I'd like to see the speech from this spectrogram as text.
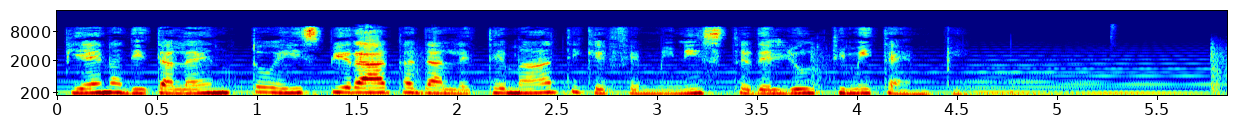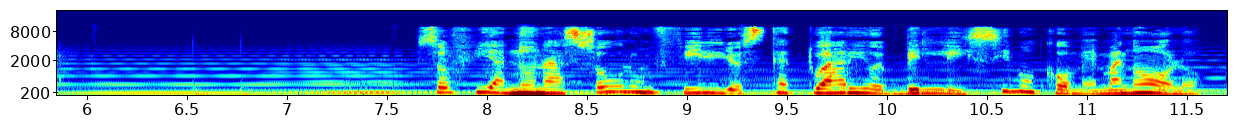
piena di talento e ispirata dalle tematiche femministe degli ultimi tempi. Sofia non ha solo un figlio statuario e bellissimo come Manolo,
